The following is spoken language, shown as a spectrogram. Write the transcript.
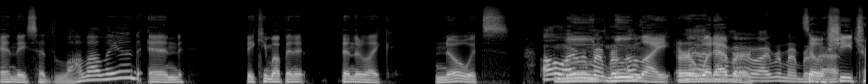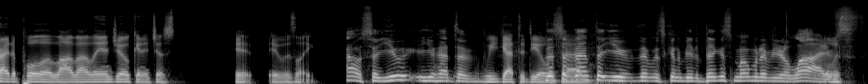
and they said La La Land, and they came up in it. Then they're like, "No, it's Oh, I Moon- remember. Oh, Moonlight or yeah, whatever." no, I remember so that. she tried to pull a La La Land joke, and it just it it was like Oh, so you you had to we got to deal this with that. event that you that was going to be the biggest moment of your it lives. was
